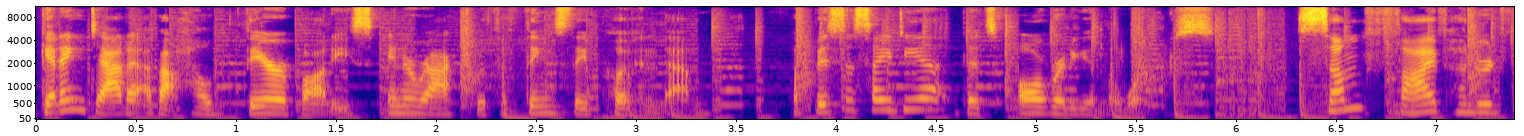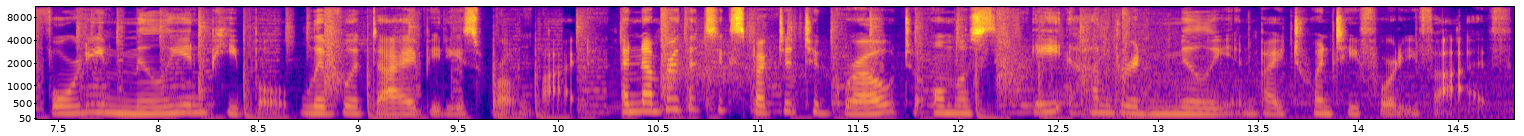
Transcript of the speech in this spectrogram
getting data about how their bodies interact with the things they put in them. A business idea that's already in the works. Some 540 million people live with diabetes worldwide, a number that's expected to grow to almost 800 million by 2045.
